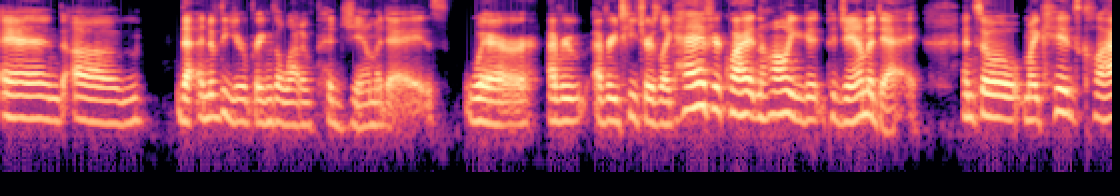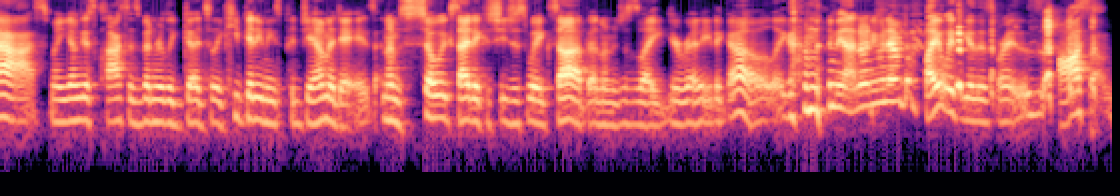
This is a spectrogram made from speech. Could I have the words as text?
And um, the end of the year brings a lot of pajama days where every every teacher's like, "Hey, if you're quiet in the hall, you get pajama day." And so my kids' class, my youngest class, has been really good. So they keep getting these pajama days, and I'm so excited because she just wakes up and I'm just like, "You're ready to go!" Like I don't even have to fight with you this morning. This is awesome.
